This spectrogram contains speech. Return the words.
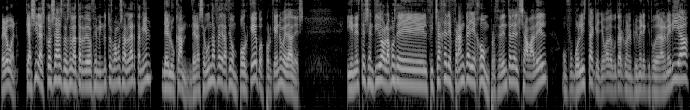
Pero bueno, que así las cosas, dos de la tarde, 12 minutos. Vamos a hablar también de Lucam, de la segunda federación. ¿Por qué? Pues porque hay novedades. Y en este sentido hablamos del fichaje de Fran Callejón, procedente del Sabadell, un futbolista que llegó a debutar con el primer equipo de la Almería,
